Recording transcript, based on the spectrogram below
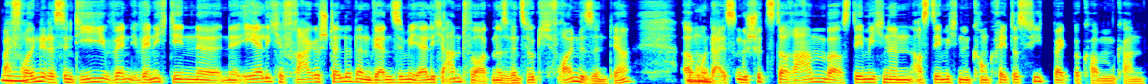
Weil mhm. Freunde, das sind die, wenn, wenn ich denen eine, eine, ehrliche Frage stelle, dann werden sie mir ehrlich antworten. Also wenn es wirklich Freunde sind, ja. Ähm, mhm. Und da ist ein geschützter Rahmen, aus dem ich einen, aus dem ich ein konkretes Feedback bekommen kann.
